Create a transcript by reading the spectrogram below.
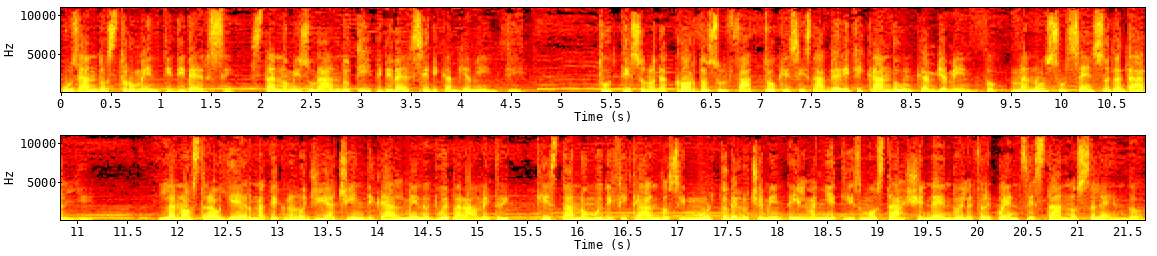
usando strumenti diversi, stanno misurando tipi diversi di cambiamenti. Tutti sono d'accordo sul fatto che si sta verificando un cambiamento, ma non sul senso da dargli. La nostra odierna tecnologia ci indica almeno due parametri, che stanno modificandosi molto velocemente il magnetismo sta scendendo e le frequenze stanno salendo.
